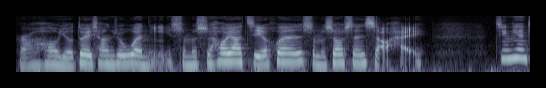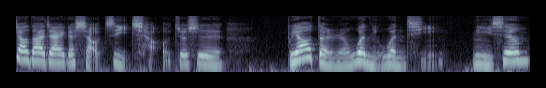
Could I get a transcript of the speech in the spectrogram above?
然后有对象就问你什么时候要结婚，什么时候生小孩。今天教大家一个小技巧，就是不要等人问你问题，你先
